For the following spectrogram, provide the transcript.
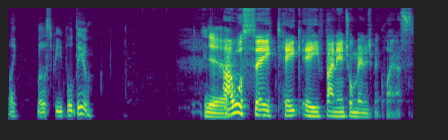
like most people do. Yeah. I will say take a financial management class.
